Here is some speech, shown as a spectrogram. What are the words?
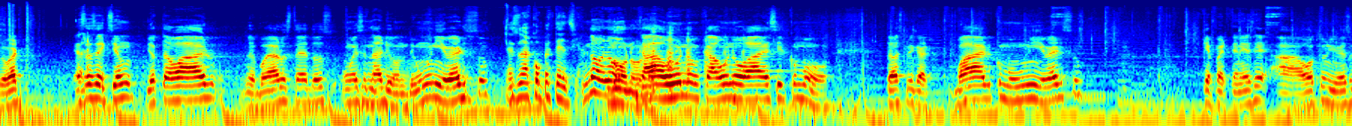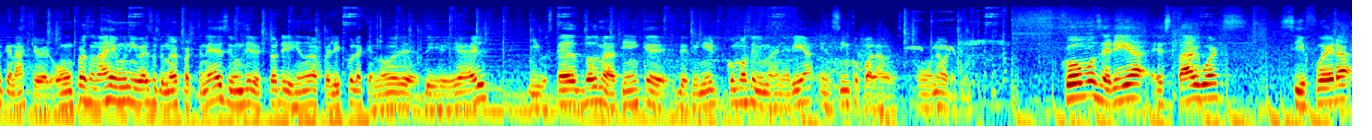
Roberto, esta sección yo te voy a dar, les voy a dar a ustedes dos un escenario donde un universo. es una competencia. No, no, No, no, cada uno, cada uno va a decir como, te voy a explicar, va a dar como un universo que pertenece a otro universo que nada que ver, o un personaje de un universo que no le pertenece, un director dirigiendo una película que no le dirigiría a él, y ustedes dos me la tienen que definir cómo se lo imaginaría en cinco palabras, o una oración. ¿Cómo sería Star Wars si fuera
